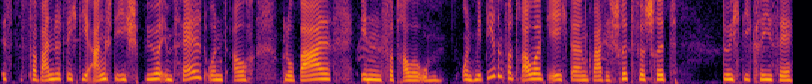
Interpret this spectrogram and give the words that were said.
ist, verwandelt sich die Angst, die ich spüre im Feld und auch global in Vertrauen um. Und mit diesem Vertrauen gehe ich dann quasi Schritt für Schritt durch die Krise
